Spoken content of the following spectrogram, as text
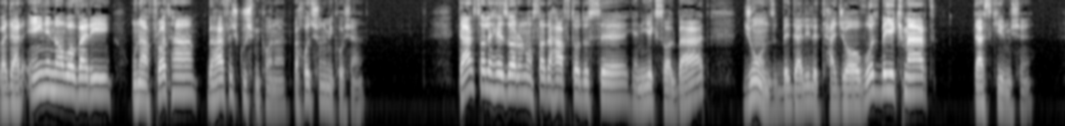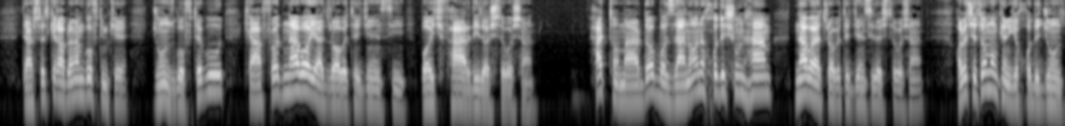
و در عین ناباوری اون افراد هم به حرفش گوش می‌کنن و خودشونو می‌کشن. در سال 1973 یعنی یک سال بعد جونز به دلیل تجاوز به یک مرد دستگیر میشه. در صورتی که قبلا هم گفتیم که جونز گفته بود که افراد نباید رابطه جنسی با هیچ فردی داشته باشن. حتی مردا با زنان خودشون هم نباید رابطه جنسی داشته باشن. حالا چطور ممکنه که خود جونز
